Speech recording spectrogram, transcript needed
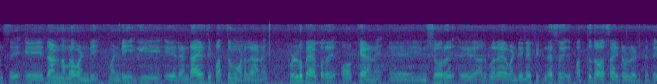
ഫ്രണ്ട്സ് ഇതാണ് നമ്മളെ വണ്ടി. വണ്ടി ഈ രണ്ടായിരത്തി പത്ത് മോഡലാണ്. ഫുള്ള് പേപ്പർ ഓക്കെ ആണ് ഇൻഷൂർ അതുപോലെ വണ്ടീന്റെ ഫിറ്റ്നസ് പത്ത് ദിവസമായിട്ടുള്ള എടുത്തിട്ട്.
